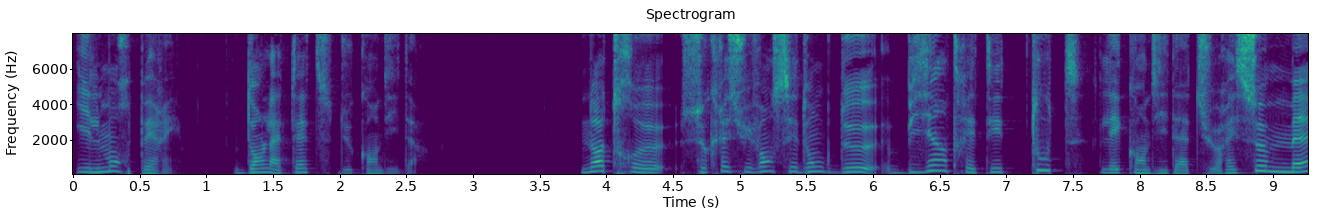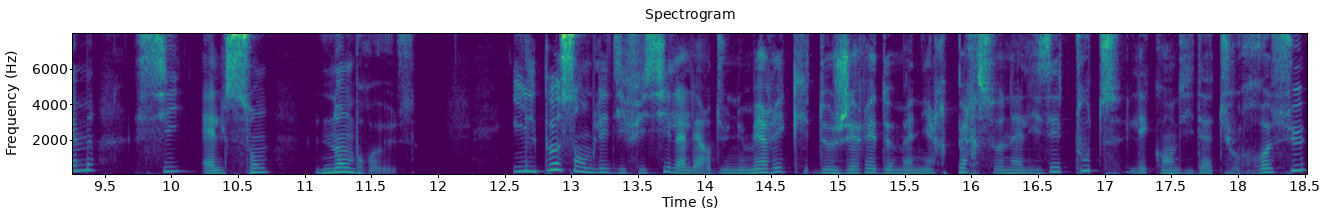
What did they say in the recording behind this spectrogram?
ils m'ont repéré dans la tête du candidat. Notre secret suivant, c'est donc de bien traiter toutes les candidatures, et ce même si elles sont nombreuses. Il peut sembler difficile à l'ère du numérique de gérer de manière personnalisée toutes les candidatures reçues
